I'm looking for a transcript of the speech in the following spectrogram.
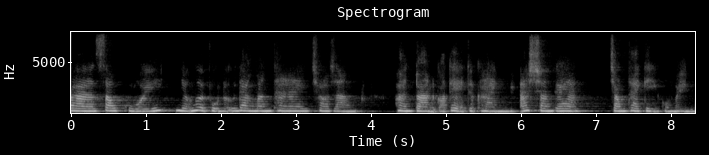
Và sau cuối, những người phụ nữ đang mang thai cho rằng hoàn toàn có thể thực hành Ashtanga trong thai kỳ của mình.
